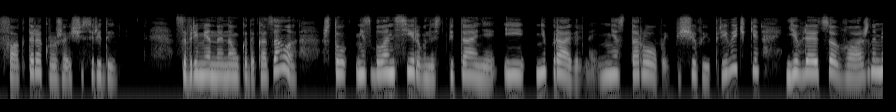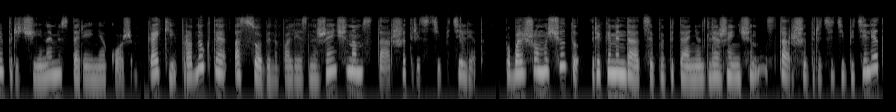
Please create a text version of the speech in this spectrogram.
факторы окружающей среды. Современная наука доказала, что несбалансированность питания и неправильные, нездоровые пищевые привычки являются важными причинами старения кожи. Какие продукты особенно полезны женщинам старше 35 лет? По большому счету, рекомендации по питанию для женщин старше 35 лет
